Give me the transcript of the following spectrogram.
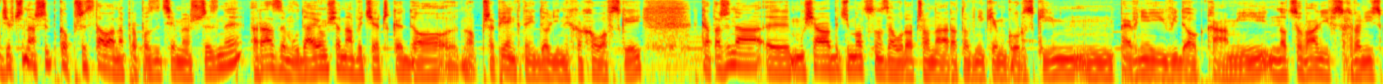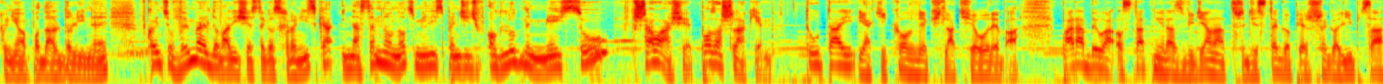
Dziewczyna szybko przystała na propozycję mężczyzny, razem udają się na wycieczkę do no, przepięknej Doliny Chochołowskiej. Katarzyna y, musiała być mocno zauroczona ratownikiem górskim, mm, pewnie i widokami. Nocowali w schronisku nieopodal doliny. W końcu wymeldowali się z tego schroniska i następną noc mieli spędzić w odludnym miejscu w szałasie, poza szlakiem. Tutaj jakikolwiek ślad się urywa. Para była ostatni raz widziana 31 lipca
